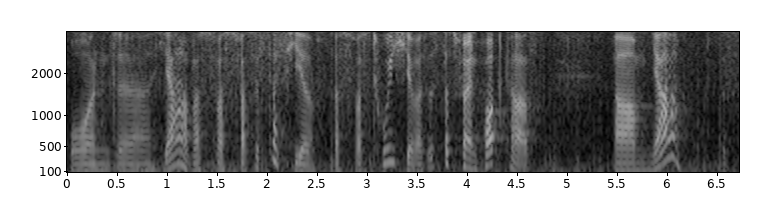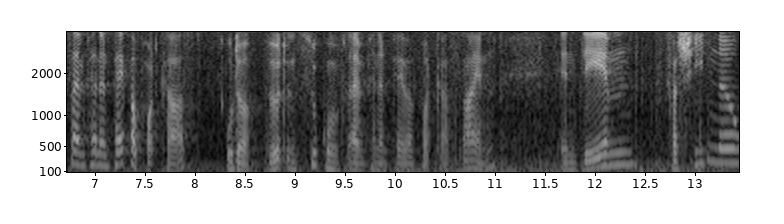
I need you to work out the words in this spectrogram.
Und äh, ja, was, was, was ist das hier? Was, was tue ich hier? Was ist das für ein Podcast? Ähm, ja, das ist ein Pen and Paper Podcast oder wird in Zukunft ein Pen and Paper Podcast sein, in dem verschiedene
